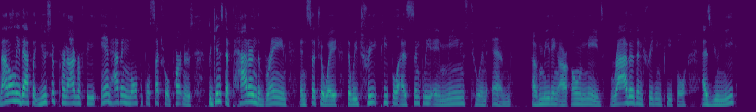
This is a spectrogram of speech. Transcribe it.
Not only that, but use of pornography and having multiple sexual partners begins to pattern the brain in such a way that we treat people as simply a means to an end of meeting our own needs rather than treating people as unique,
